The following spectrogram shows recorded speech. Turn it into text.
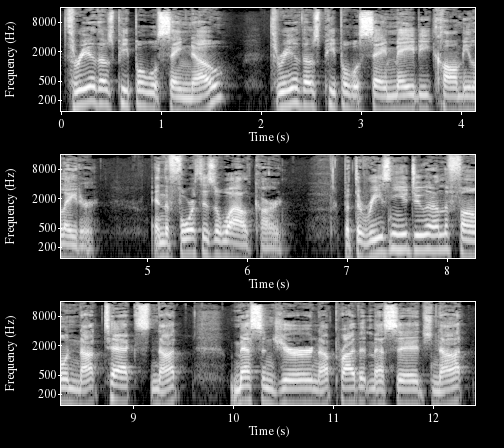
three of those people will say no, three of those people will say maybe, call me later, and the fourth is a wild card. But the reason you do it on the phone, not text, not messenger, not private message, not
